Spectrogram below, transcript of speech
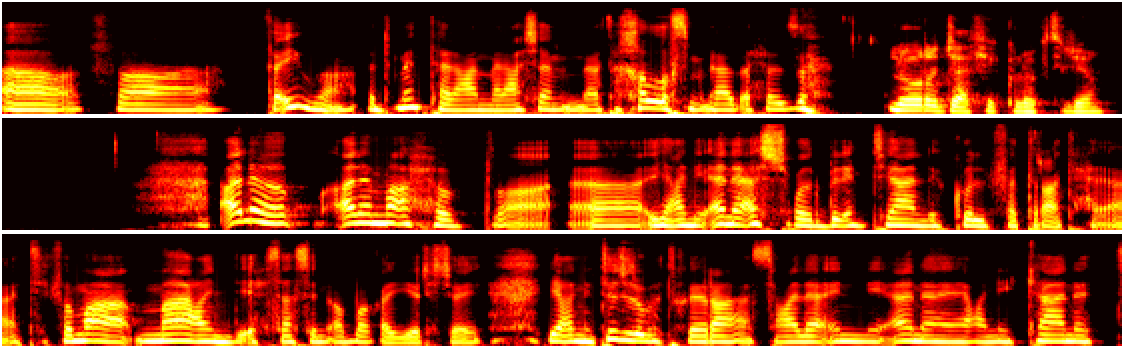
آه ف... فأيوة أدمنت العمل عشان أتخلص من هذا الحزن. لو رجع فيك الوقت اليوم؟ أنا أنا ما أحب يعني أنا أشعر بالامتنان لكل فترات حياتي. فما ما عندي إحساس إنه أبغى أغير شيء. يعني تجربة غراس على إني أنا يعني كانت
